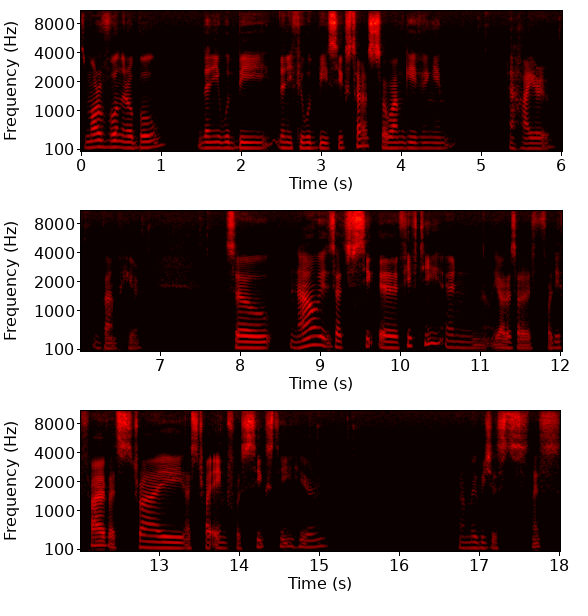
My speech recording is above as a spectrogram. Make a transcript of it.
is more vulnerable than it would be than if it would be six stars. So I'm giving him a higher bump here. So now it's at uh, 50 and the others are at 45. Let's try let's try aim for 60 here, or maybe just let's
